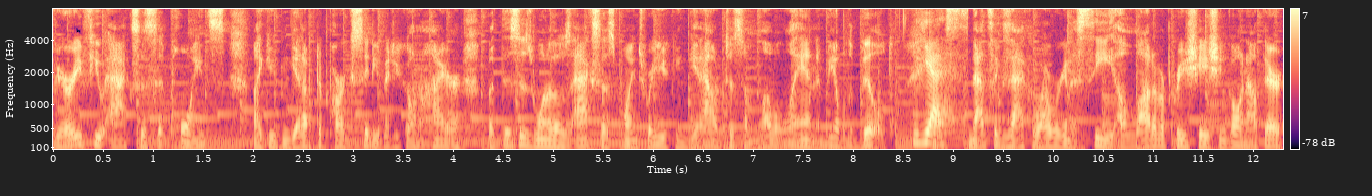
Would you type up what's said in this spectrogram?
very few access at points. Like you can get up to Park City, but you're going higher. But this is one of those access points where you can get out to some level land and be able to build. yes, And that's exactly why we're going to see a lot of appreciation going out there.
